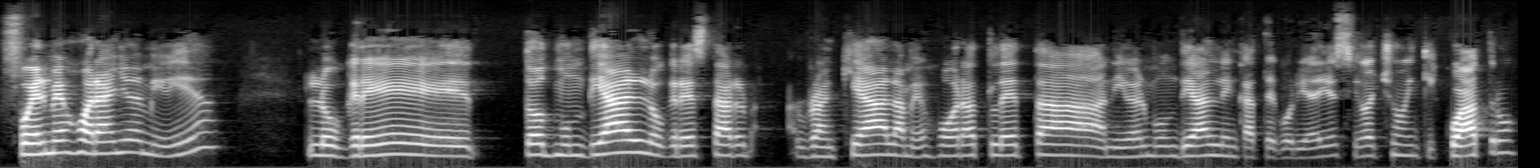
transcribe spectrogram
fue el mejor año de mi vida, logré todo mundial, logré estar ranqueada la mejor atleta a nivel mundial en categoría 18-24.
